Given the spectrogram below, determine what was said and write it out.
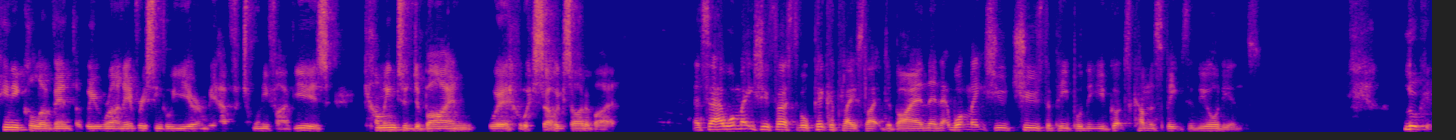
pinnacle event that we run every single year and we have for 25 years coming to Dubai, and we're, we're so excited by it. And so, what makes you, first of all, pick a place like Dubai? And then, what makes you choose the people that you've got to come and speak to the audience? Look,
